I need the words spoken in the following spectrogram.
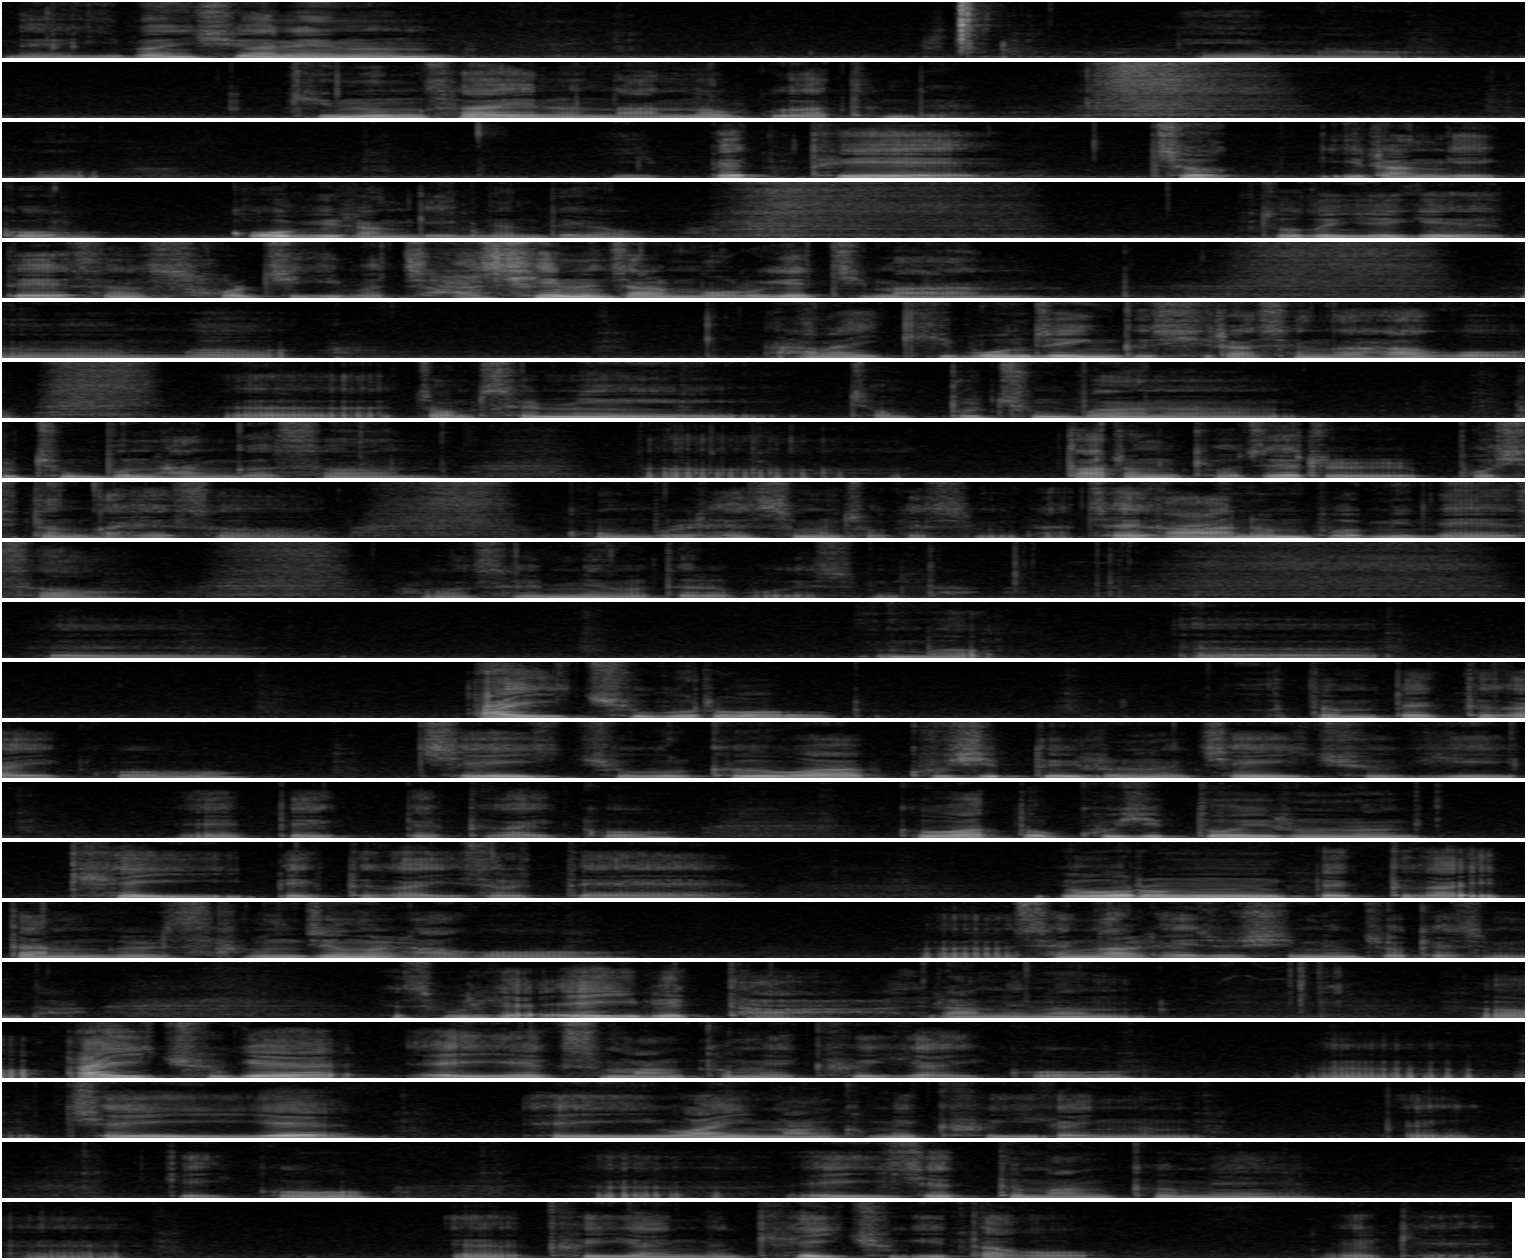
네, 이번 시간에는 이뭐 기능사에는 안 나올 것 같은데 뭐 이 벡트의 적이란 게 있고 곱이란 게 있는데요. 저도 여기에 대해서는 솔직히 뭐 자세히는 잘 모르겠지만 어 뭐 하나의 기본적인 것이라 생각하고 어 좀 설명이 좀 불충분한 불충분한 것은 어 다른 교재를 보시던가 해서 공부를 했으면 좋겠습니다. 제가 아는 범위 내에서 한번 설명을 드려보겠습니다. 그, 뭐, 어, I축으로 어떤 벡터가 있고, J축으로, 그와 90도 이루는 J축이 벡- 벡터가 있고, 그와 또 90도 이루는 K 벡터가 있을 때, 요런 벡터가 있다는 걸 상정을 하고, 어, 생각을 해주시면 좋겠습니다. 그래서 우리가 A 벡터라면은 어, i축에 ax만큼의 크기가 있고 어, j의 ay만큼의 크기가 있는 어, 게 있고 어, az만큼의 크기가 있는 k축이 있다고 이렇게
